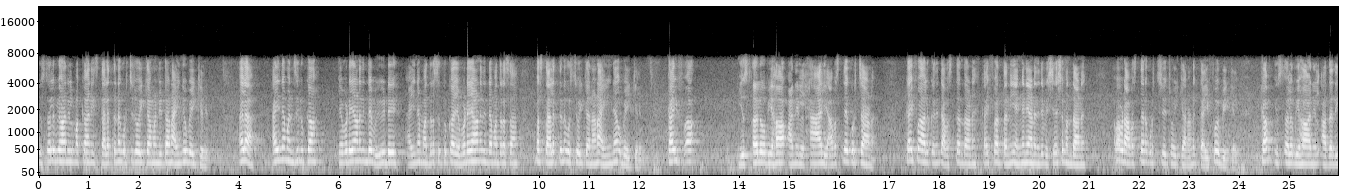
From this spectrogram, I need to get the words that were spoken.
യുസ്തൽ ബിഹാനിൽ മക്കാനി സ്ഥലത്തിനെ കുറിച്ച് ചോദിക്കാൻ വേണ്ടിയിട്ടാണ് ഐന ഉപയോഗിക്കൽ അല്ല? ഐന മൻസിലുക്ക എവിടെയാണ് നിന്റെ വീട്? ഐന മദ്രസത്തുക്ക എവിടെയാണ് നിന്റെ മദ്രസ? അപ്പം സ്ഥലത്തിനെ കുറിച്ച് ചോദിക്കാനാണ് ഐന ഉപയോഗിക്കൽ കൈഫ യുസ്അലു ബിഹ അനിൽ ഹാലി അവസ്ഥയെക്കുറിച്ചാണ്. കൈഫ ആലുക്ക നിന്റെ അവസ്ഥ എന്താണ്? കൈഫ തനി എങ്ങനെയാണ്? നിന്റെ വിശേഷം എന്താണ്? അപ്പോൾ അവിടെ അവസ്ഥയെ കുറിച്ച് ചോദിക്കാനാണ് കൈഫ ഉപയോഗിക്കൽ കം യുസ്അലു ബിഹാനിൽ അതതി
